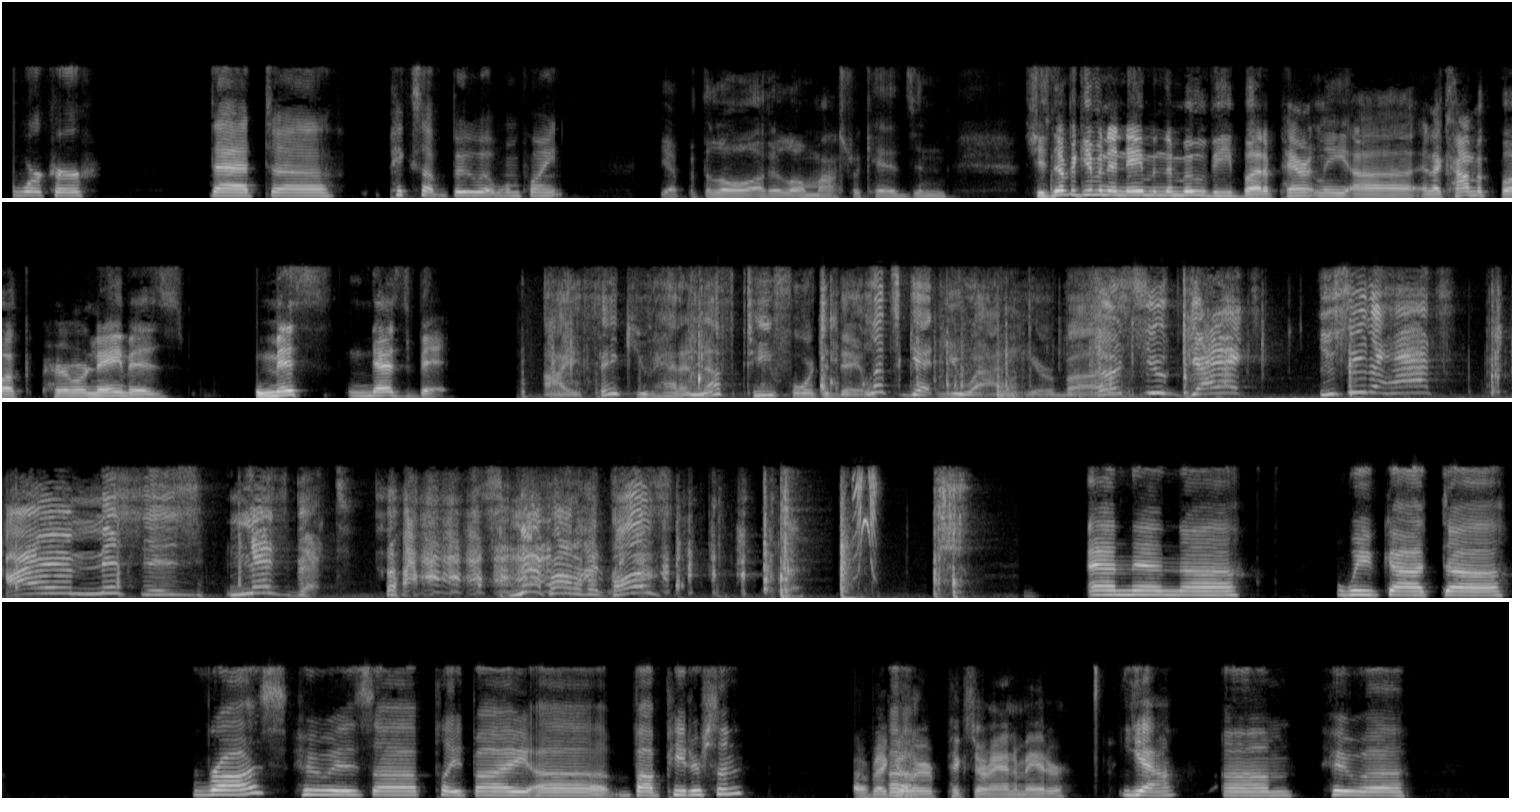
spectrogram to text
worker that uh, picks up Boo at one point. Yep, with the little other little monster kids and she's never given a name in the movie, but apparently uh in a comic book her name is Miss Nesbit. I think you've had enough tea for today. Let's get you out of here, Buzz. Don't you get it? You see the hat? I am Mrs. Nesbit. Snap out of it, Buzz! And then uh, we've got uh, Roz, who is uh, played by uh, Bob Peterson. A regular Pixar animator. Yeah, um, who uh,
